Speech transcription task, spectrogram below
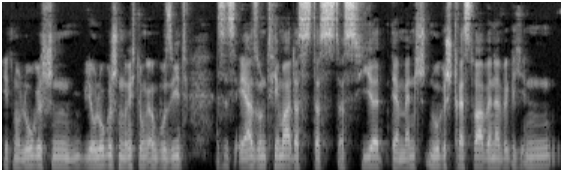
ethnologischen, biologischen Richtung irgendwo sieht, es ist eher so ein Thema, dass, dass, dass hier der Mensch nur gestresst war, wenn er wirklich in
